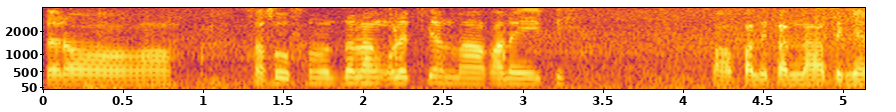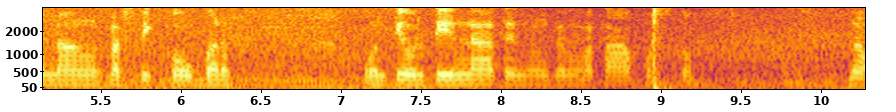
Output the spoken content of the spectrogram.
Pero sa susunod na lang ulit yan mga kanaypi. Papalitan natin yan ng plastic cover. Unti-untiin natin hanggang matapos to. No?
